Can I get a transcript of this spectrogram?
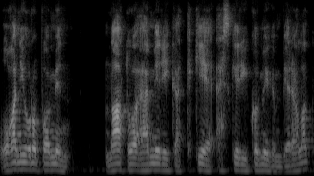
Оған еуропа мен нато америка тіке әскери көмегін бере алады.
